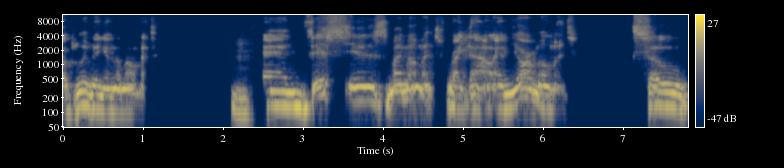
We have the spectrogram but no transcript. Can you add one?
of living in the moment. Mm. And this is my moment right now, and your moment. So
